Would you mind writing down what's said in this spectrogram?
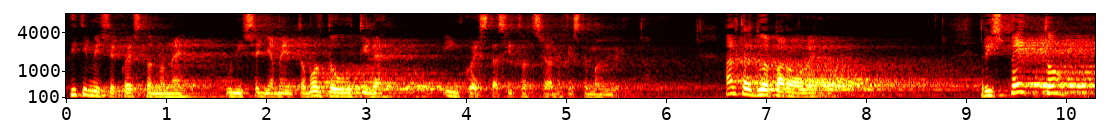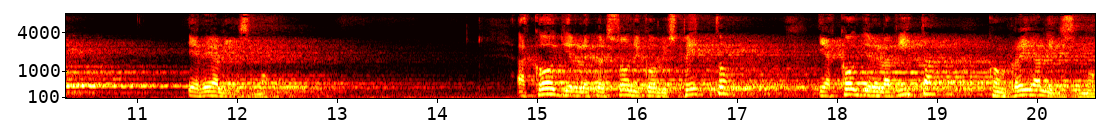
Ditemi se questo non è un insegnamento molto utile in questa situazione che stiamo vivendo. Altre due parole, rispetto e realismo. Accogliere le persone con rispetto e accogliere la vita con realismo.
